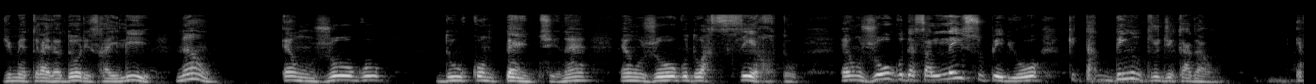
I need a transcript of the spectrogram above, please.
de metralhadora israeli, não. É um jogo do contente, né? É um jogo do acerto. É um jogo dessa lei superior que está dentro de cada um. É,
